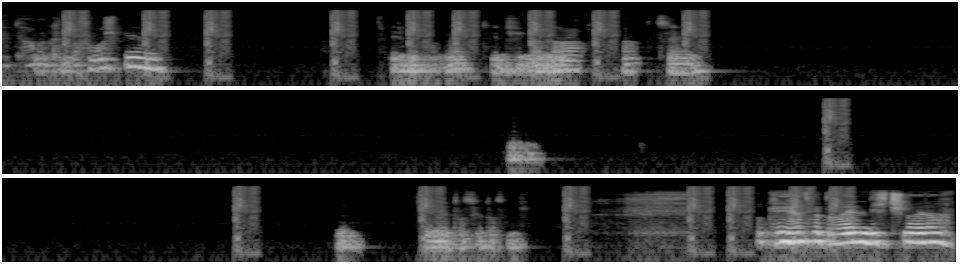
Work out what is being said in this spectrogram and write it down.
Die Dame wir vorspielen. Den Moment, den schieben wir nach. 18. Hm. Hm. Den interessiert das nicht. Okay, Herz mit rein, Lichtschneider.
